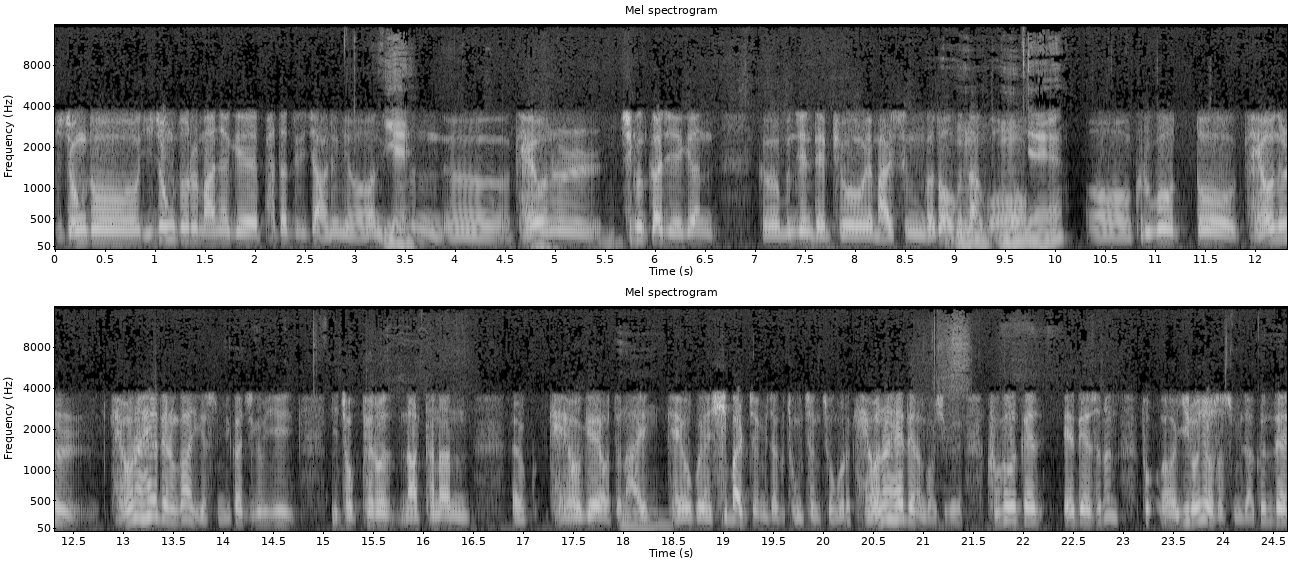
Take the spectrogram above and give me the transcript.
이 정도 이 정도를 만약에 받아들이지 않으면 예. 이거는 어, 개헌을 지금까지 얘기한 그 문재인 대표의 말씀과도 어긋나고 음, 음, 네. 어 그리고 또 개헌을 개헌을 해야 되는 거 아니겠습니까? 지금 이, 이 적폐로 나타난 어, 개혁의 어떤 아이 음. 개혁의 시발점이자 그 종착점으로 개헌을 해야 되는 것이거든요. 그것에 대해서는 도- 어, 이론이 없었습니다. 그런데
